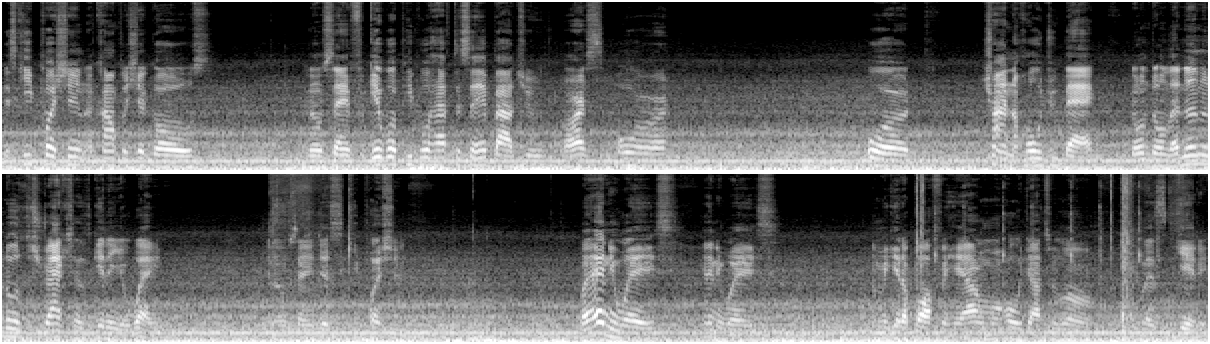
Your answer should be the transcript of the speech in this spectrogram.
Just keep pushing accomplish your goals. You know what i'm saying? Forget what people have to say about you or or or trying to hold you back. Don't don't let none of those distractions get in your way. You know what i'm saying? Just keep pushing. But anyways anyways let me get up off of here. I don't want to hold y'all too long. Let's get it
